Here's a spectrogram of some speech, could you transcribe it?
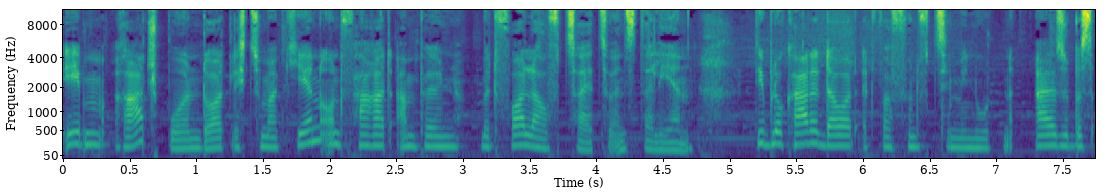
eben Radspuren deutlich zu markieren und Fahrradampeln mit Vorlaufzeit zu installieren. Die Blockade dauert etwa 15 Minuten, also bis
